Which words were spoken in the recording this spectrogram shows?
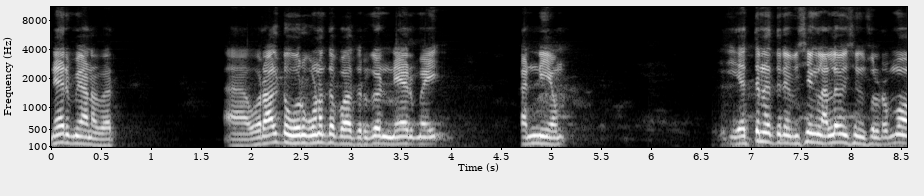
நேர்மையானவர். ஒரு ஆள்கிட்ட ஒரு குணத்தை பார்த்துருக்கோம். நேர்மை கண்ணியம். எத்தனை எத்தனை விஷயங்கள் நல்ல விஷயங்கள் சொல்கிறோமோ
